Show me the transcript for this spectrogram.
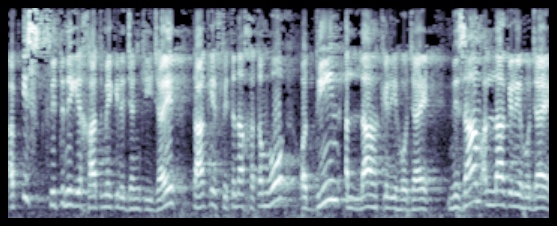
اب اس فتنے کے خاتمے کے لیے جنگ کی جائے تاکہ فتنہ ختم ہو اور دین اللہ کے لیے ہو جائے، نظام اللہ کے لیے ہو جائے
